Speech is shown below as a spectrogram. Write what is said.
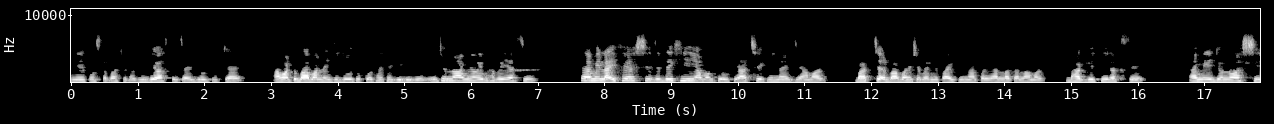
বিয়ের প্রস্তাব আসে না। যদি আসতে চাই যৌতুক চাই আমার তো বাবা নেই যে যৌতুক কোথায় থেকে দিবে? এই জন্য আমিও এইভাবেই আছি। তাই আমি লাইফে আসছি যে দেখি এমন কেউ কি আছে কি নাই যে আমার বাচ্চার বাবা হিসেবে আমি পাই কি না পাই। আল্লাহ তাআলা আমার ভাগ্যে কি রাখছে? আমি এই জন্য আসছি।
